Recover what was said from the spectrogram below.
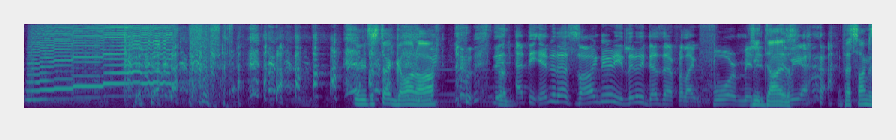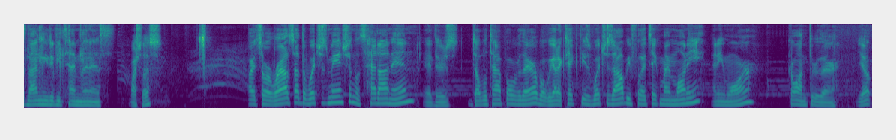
Raw. You just start going off. At the end of that song, dude, he literally does that for like four minutes. He does. That song does not need to be 10 minutes. Watch this. All right, so we're right outside the witch's mansion. Let's head on in. Okay, there's double tap over there, but we got to kick these witches out before they take my money anymore. Go on through there. Yep,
